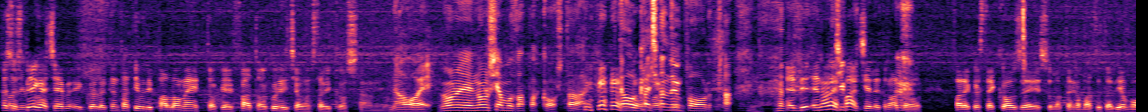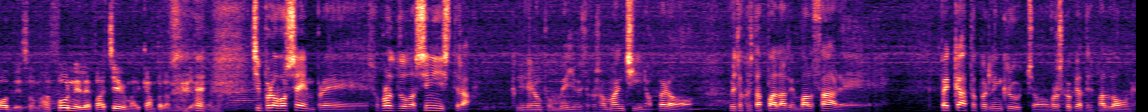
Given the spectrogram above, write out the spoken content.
Adesso spiegaci quel tentativo di pallonetto che hai fatto, alcuni dicevano stavi crossando. No, eh, non, è, non siamo Zappacosta, dai, stavo calciando in porta. E, e non è ci... facile, tra l'altro, fare queste cose sulla terra battuta di Avod, insomma, a Forni le facevi, ma il campo era migliore. No? ci provo sempre, soprattutto da sinistra, che mi viene un po' meglio visto che sono mancino, però vedo questa palla a rimbalzare, peccato per l'incruccio, avrò scoppiato il pallone.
